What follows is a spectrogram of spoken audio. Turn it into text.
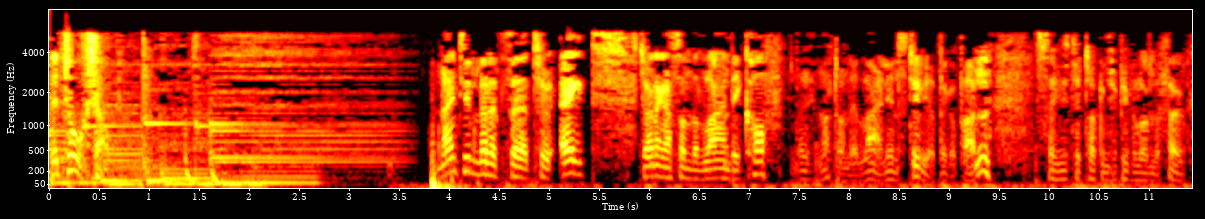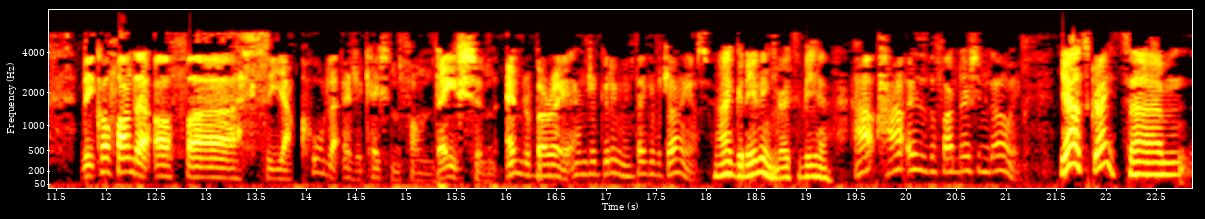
The Talk Shop. 19 minutes uh, to 8. Joining us on the line, the co not on the line, in studio, beg your pardon. So used to talking to people on the phone. The co-founder of uh, Siyakhula Education Foundation, Andrew Barre. Andrew, good evening. Thank you for joining us. Hi, good evening. Great to be here. How How is the foundation going? Yeah, it's great. Um,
